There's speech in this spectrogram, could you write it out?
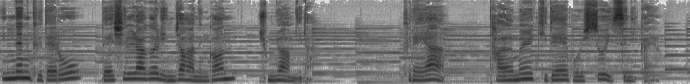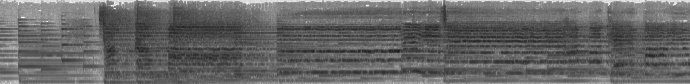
있는 그대로 내 실력을 인정하는 건 중요합니다. 그래야 다음을 기대해 볼 수 있으니까요. 잠깐만 우리 이제 한번 해봐요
